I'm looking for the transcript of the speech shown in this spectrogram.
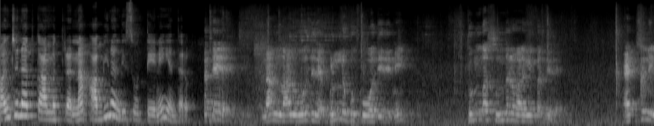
ಮಂಜುನಾಥ್ ಕಾಮತ್ರನ್ನ ಅಭಿನಂದಿಸುತ್ತೇನೆ ಎಂದರು. ತುಂಬ ಸುಂದರವಾಗಿ ಬಂದಿದೆ. ಆ್ಯಕ್ಚುಲಿ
